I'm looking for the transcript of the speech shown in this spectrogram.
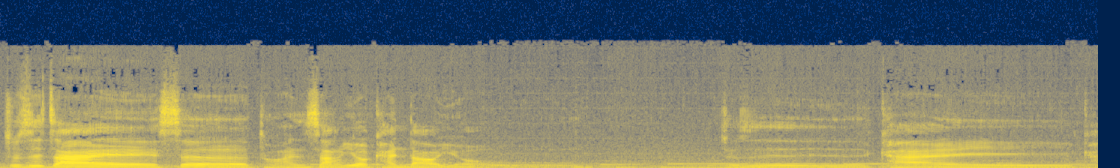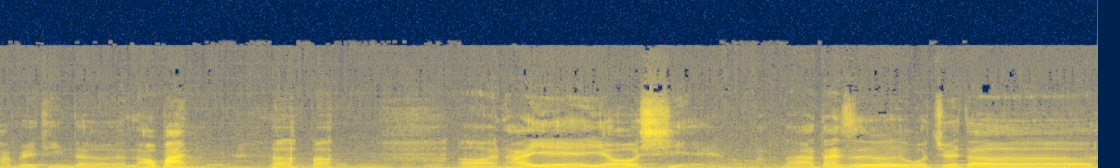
就是在社团上又看到有，就是开咖啡厅的老板。哈哈，哦，他也有写，那但是我觉得，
